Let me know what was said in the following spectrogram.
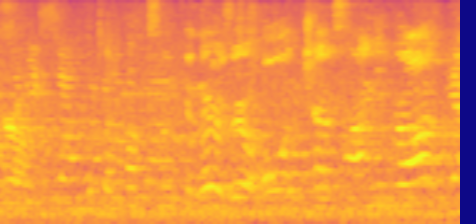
What the fuck is the there? Is there a hole in Chet's lining rod?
